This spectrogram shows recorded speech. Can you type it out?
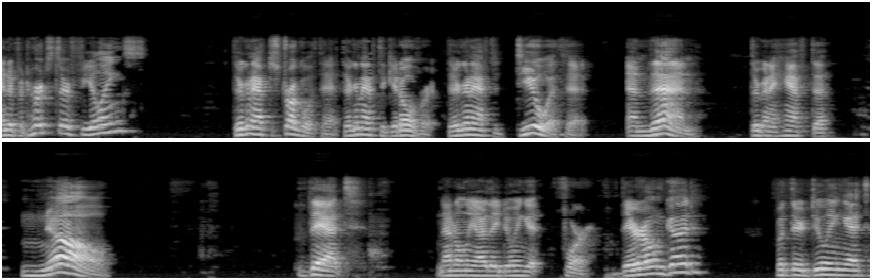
And if it hurts their feelings, they're going to have to struggle with it. They're going to have to get over it. They're going to have to deal with it. And then they're going to have to know that not only are they doing it for their own good, but they're doing it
